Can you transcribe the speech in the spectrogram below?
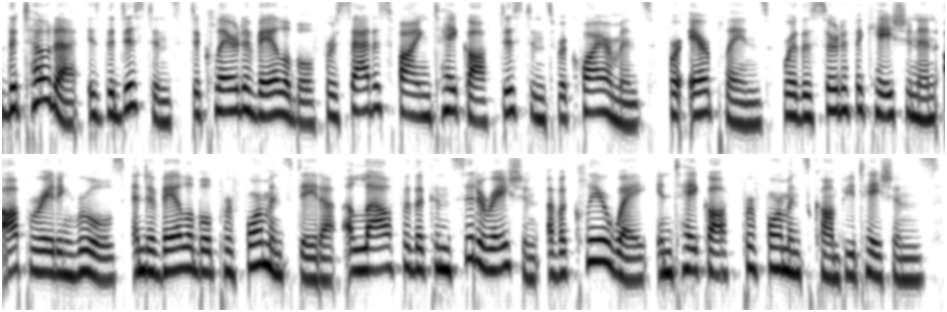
The TOTA is the distance declared available for satisfying takeoff distance requirements for airplanes where the certification and operating rules and available performance data allow for the consideration of a clearway in takeoff performance computations.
